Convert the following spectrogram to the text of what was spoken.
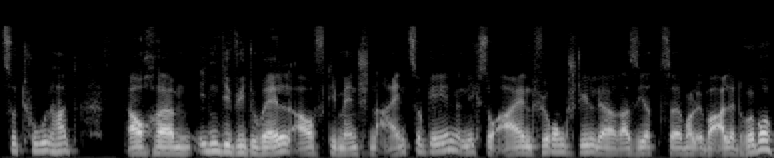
zu tun hat, auch ähm, individuell auf die Menschen einzugehen. Nicht so ein Führungsstil, der rasiert äh, mal über alle drüber.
